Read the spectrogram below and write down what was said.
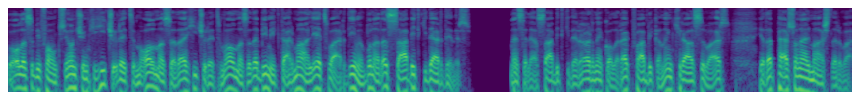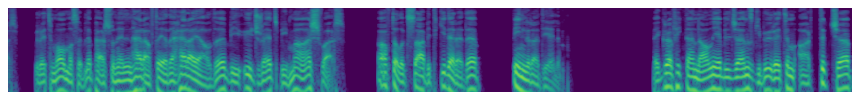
Bu olası bir fonksiyon çünkü hiç üretim olmasa da, hiç üretim olmasa da bir miktar maliyet var, değil mi? Buna da sabit gider denir. Mesela sabit gider örnek olarak fabrikanın kirası var ya da personel maaşları var. Üretim olmasa bile personelin her hafta ya da her ay aldığı bir ücret, bir maaş var. Haftalık sabit gidere de 1000 lira diyelim. Ve grafikten de anlayabileceğiniz gibi üretim arttıkça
